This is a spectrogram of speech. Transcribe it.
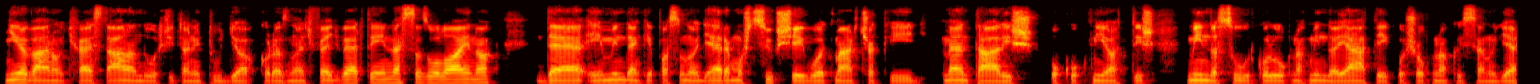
Nyilván, hogyha ezt állandósítani tudja, akkor az nagy fegyvertény lesz az olajnak, de én mindenképp azt mondom, hogy erre most szükség volt már csak így mentális okok miatt is, mind a szurkolóknak, mind a játékosoknak, hiszen ugye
